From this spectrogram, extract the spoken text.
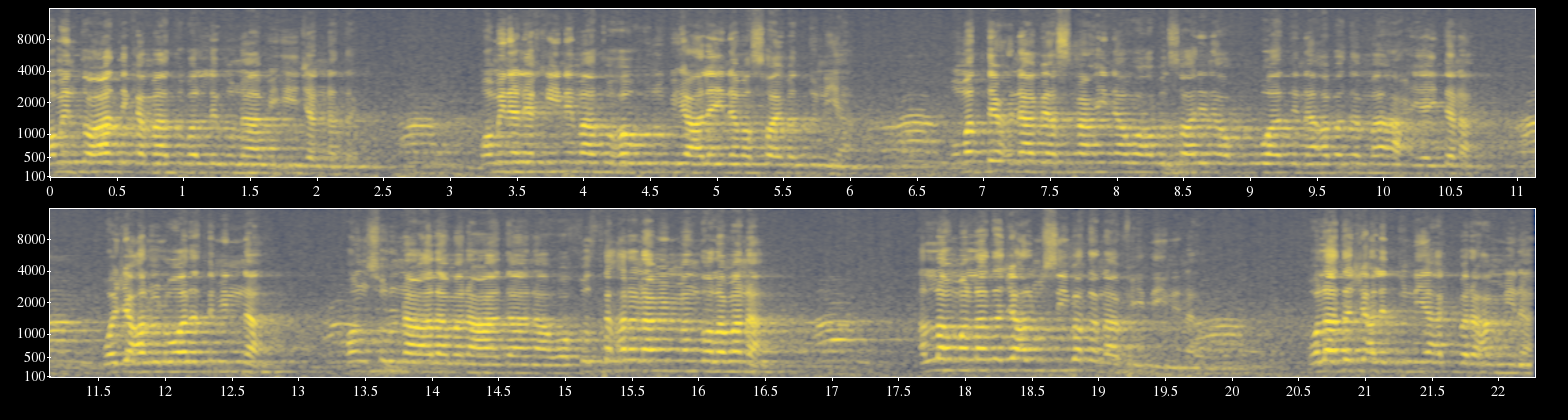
ومن طاعتك ما تبلغنا به جنتك ومن اليقين ما تهون به علينا مصائب الدنيا. ومتعنا بأسماعنا وأبصارنا وقواتنا أبدا ما أحييتنا. واجعل الوارث منا. وانصرنا على من عادانا وخذ ثأرنا ممن ظلمنا. اللهم لا تجعل مصيبتنا في ديننا. ولا تجعل الدنيا أكبر همنا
